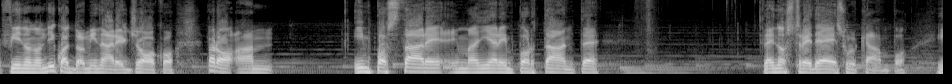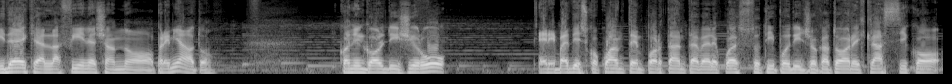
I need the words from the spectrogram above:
fino non dico a dominare il gioco, però a mm, impostare in maniera importante le nostre idee sul campo idee che alla fine ci hanno premiato. Con il gol di Giroud e ribadisco quanto è importante avere questo tipo di giocatore, il classico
